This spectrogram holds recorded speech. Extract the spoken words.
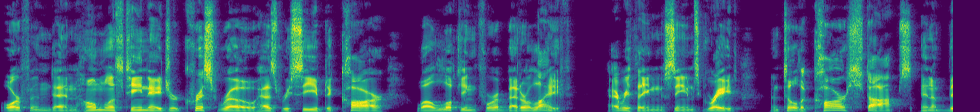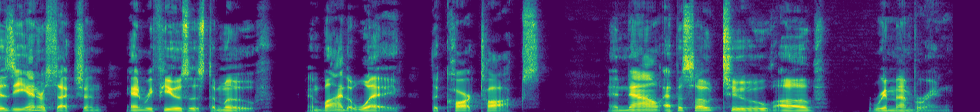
orphaned and homeless teenager Chris Rowe has received a car while looking for a better life. Everything seems great until the car stops in a busy intersection and refuses to move. And by the way, the car talks. And now, episode two of Remembering.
